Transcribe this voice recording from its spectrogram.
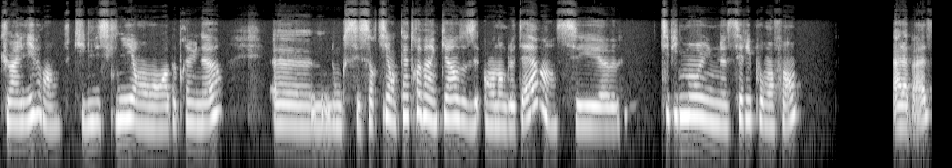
qu'un livre, qui se lit en à peu près une heure. Euh, donc c'est sorti en 95 en Angleterre. C'est euh, typiquement une série pour enfants à la base.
